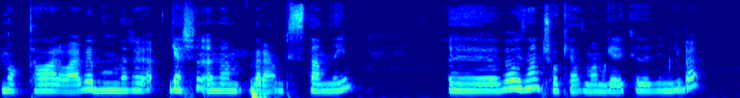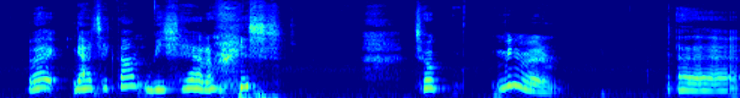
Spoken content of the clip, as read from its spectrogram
noktalar var ve bunlara gerçekten önem veren bir sistemdeyim. Ee, ve o yüzden çok yazmam gerekiyor dediğim gibi. Ve gerçekten bir işe yaramış. çok bilmiyorum. Ee,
